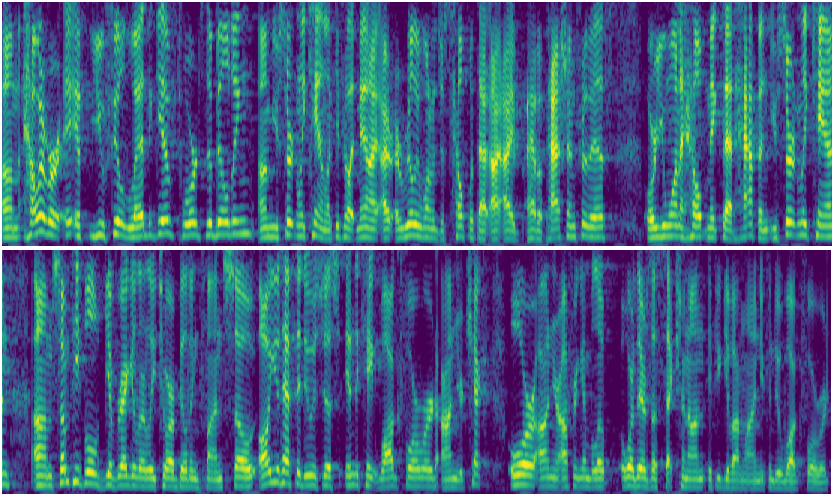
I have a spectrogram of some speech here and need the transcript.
Um, however, if you feel led to give towards the building, um, you certainly can. Like if you're like, man, I, I really want to just help with that, I, I, I have a passion for this or you want to help make that happen, you certainly can. Um, some people give regularly to our building funds, so all you'd have to do is just indicate WOG forward on your check or on your offering envelope, or there's a section on if you give online, you can do WOG forward.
